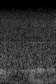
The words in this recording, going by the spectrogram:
Yeah.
